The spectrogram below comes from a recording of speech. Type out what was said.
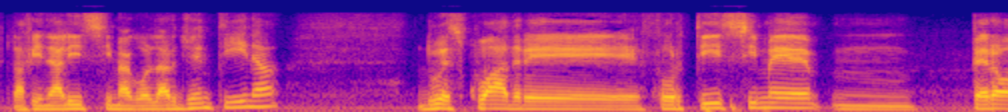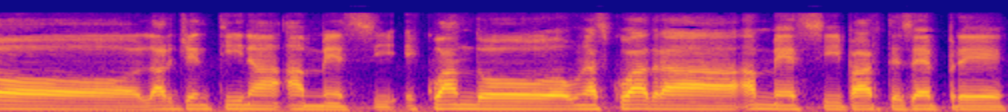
la finalissima con l'Argentina. Due squadre fortissime. Mh, però l'Argentina ha Messi e quando una squadra ha Messi parte sempre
